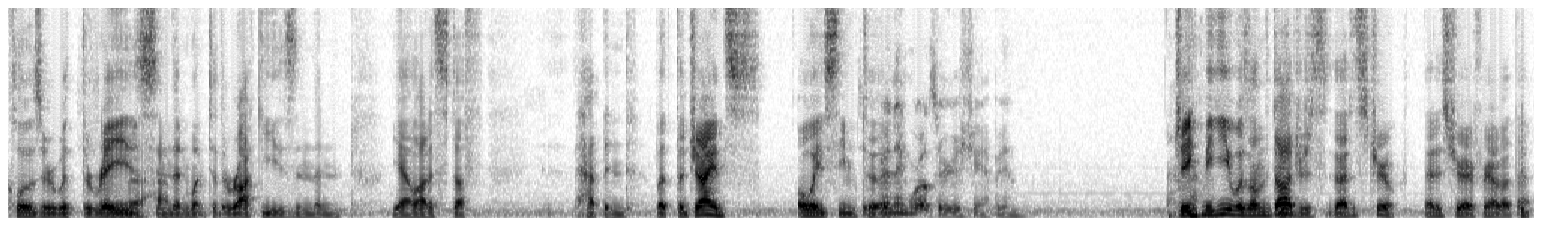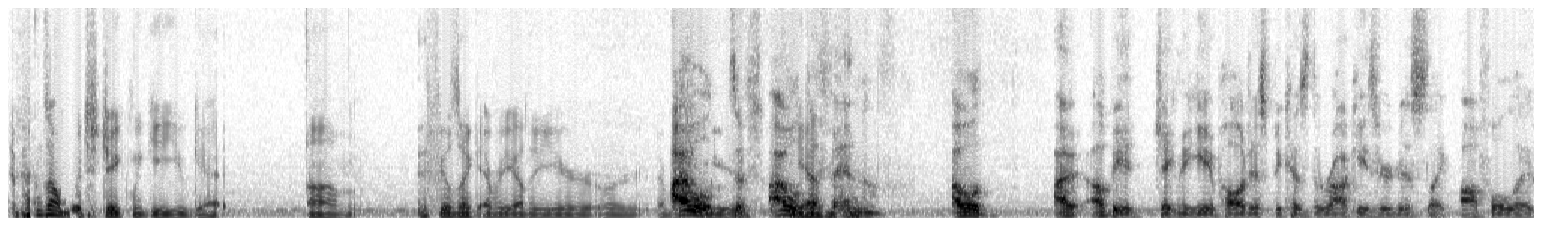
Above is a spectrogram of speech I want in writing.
closer with the Rays and then went to the Rockies and then yeah, a lot of stuff happened. But the Giants always seem to Defending World Series champion. Jake McGee was on the Dodgers. That is true. That is true. I forgot about that. It depends on which Jake McGee you get. Um, it feels like every other year or every I will. years, Def- I will he been- defend. I will. I I'll be a Jake McGee apologist because the Rockies are just like awful at.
